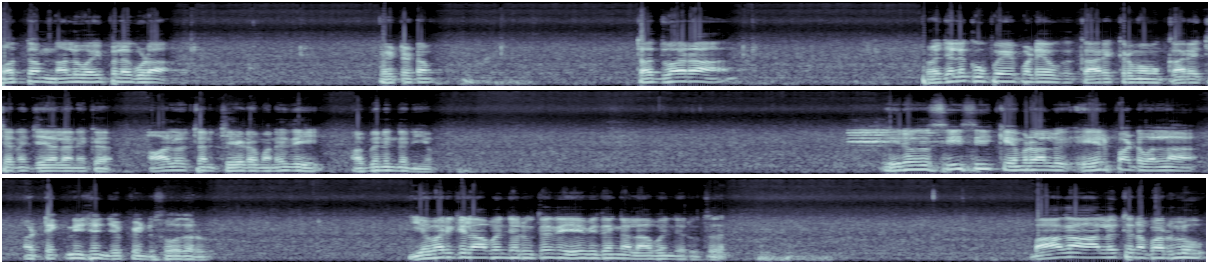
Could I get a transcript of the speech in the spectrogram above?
మొత్తం నలువైపులా కూడా పెట్టడం తద్వారా ప్రజలకు ఉపయోగపడే ఒక కార్యక్రమం కార్యాచరణ చేయాలనే ఆలోచన చేయడం అనేది అభినందనీయం. ఈరోజు సీసీ కెమెరాలు ఏర్పాటు వలన ఆ టెక్నీషియన్ చెప్పిండు సోదరుడు. ఎవరికి లాభం జరుగుతుంది ఏ విధంగా లాభం జరుగుతుంది? బాగా ఆలోచన పరులు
